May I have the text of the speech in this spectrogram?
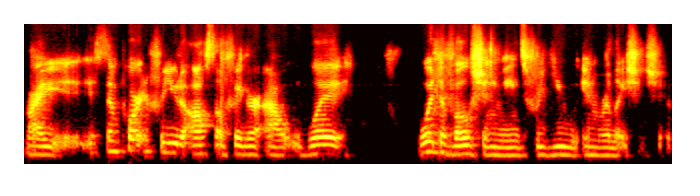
right? It's important for you to also figure out what what devotion means for you in relationship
